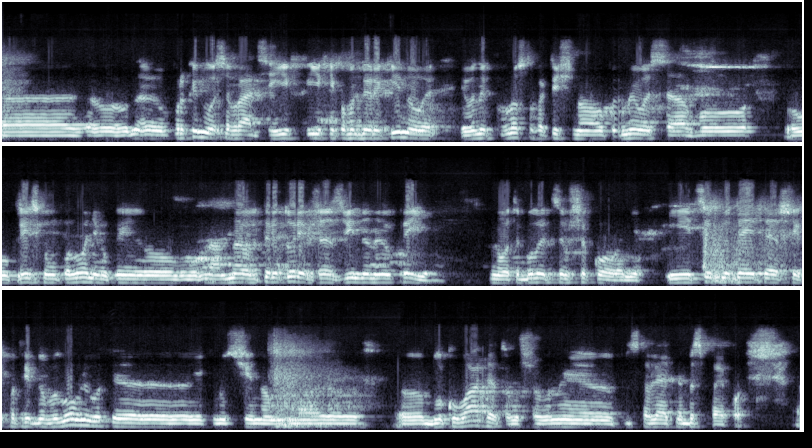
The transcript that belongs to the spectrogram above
е, е, прокинулися вранці. Їх їхні командири кинули, і вони просто фактично опинилися в, в українському полоні в на, на території вже звільненої України. Ну, От і були цим шоковані, і цих людей теж їх потрібно виловлювати е, якимось чином. Е, е, Блокувати, тому що вони представляють небезпеку. Е,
